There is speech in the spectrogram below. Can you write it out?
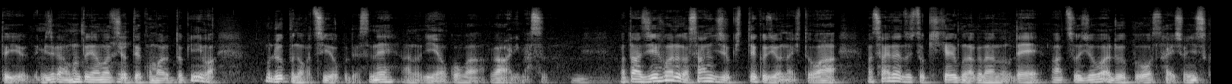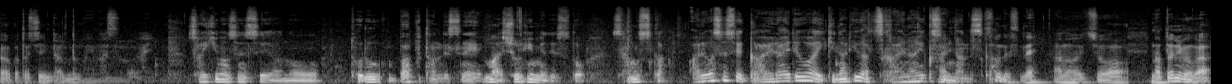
という水が本当に余っちゃって困る時には、はい、ループの方が強くですねあの利用効果があります。うんまた GFR が30を切ってくるような人は、まあ、最大として効きが良くなくなるので、まあ、通常はループを最初に使う形になると思います。はい、最近は先生あのトルバプタンですね、まあ、商品名ですとサムスカ。あれは先生外来ではいきなりは使えない薬なんですか、はい、そうですね。あの一応ナトリウムが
